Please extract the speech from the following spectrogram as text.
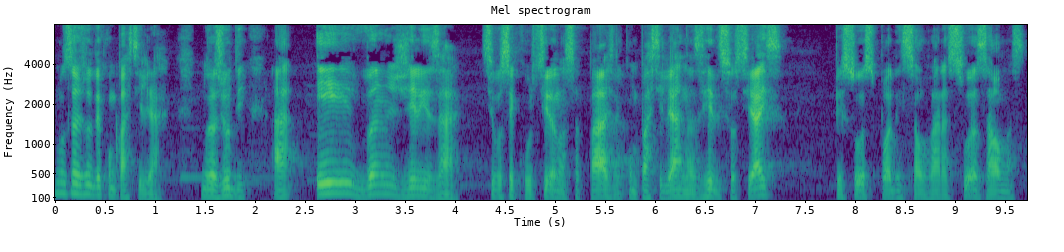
Nos ajude a compartilhar, nos ajude a evangelizar. Se você curtir a nossa página, compartilhar nas redes sociais, pessoas podem salvar as suas almas.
